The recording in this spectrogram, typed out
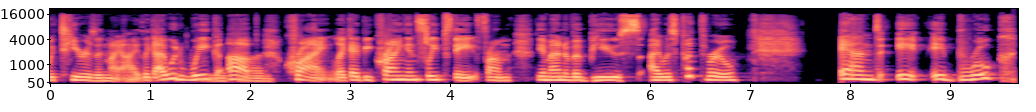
with tears in my eyes. Like I would wake oh up God. crying, like I'd be crying in sleep state from the amount of abuse I was put through and it it broke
